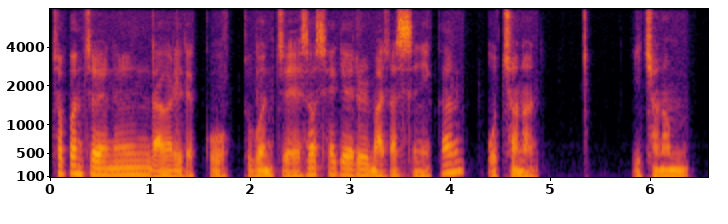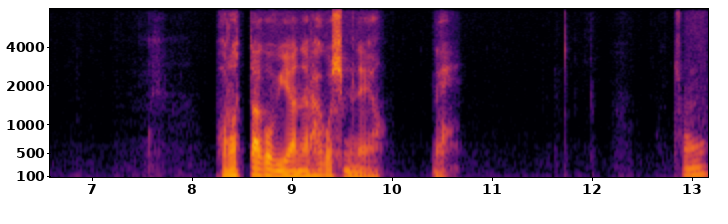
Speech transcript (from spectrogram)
첫 번째는 나가리 됐고 두 번째에서 세 개를 맞았으니까 5천 원, 2천 원 벌었다고 위안을 하고 싶네요. 네, 총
